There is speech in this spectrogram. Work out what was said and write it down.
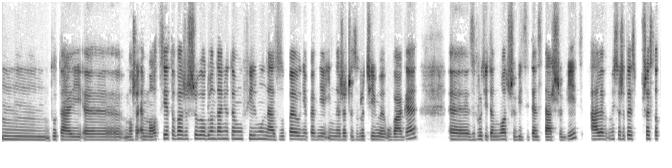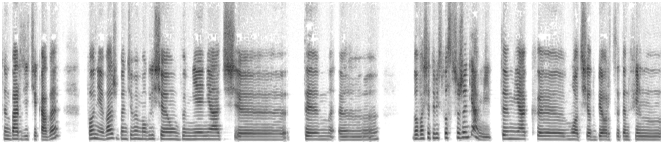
mm, tutaj e, może emocje towarzyszyły oglądaniu temu filmu, na zupełnie pewnie inne rzeczy zwrócimy uwagę, zwróci ten młodszy widz i ten starszy widz, ale myślę, że to jest przez to tym bardziej ciekawe, ponieważ będziemy mogli się wymieniać e, tym, e, no właśnie tymi spostrzeżeniami, tym jak e, młodsi odbiorcy ten film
